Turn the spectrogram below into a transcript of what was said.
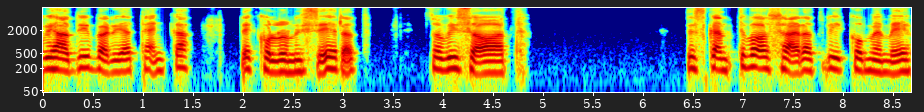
vi hade ju börjat tänka dekoloniserat. Så vi sa att det ska inte vara så här att vi kommer med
